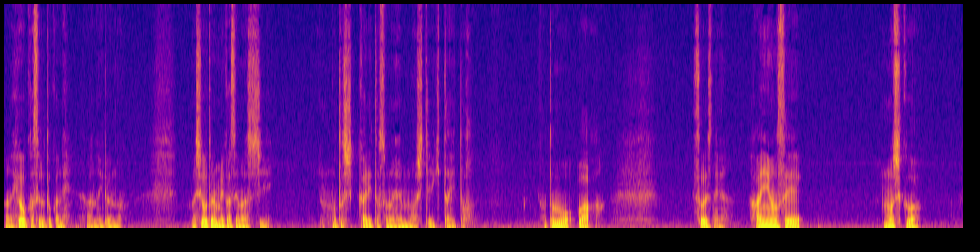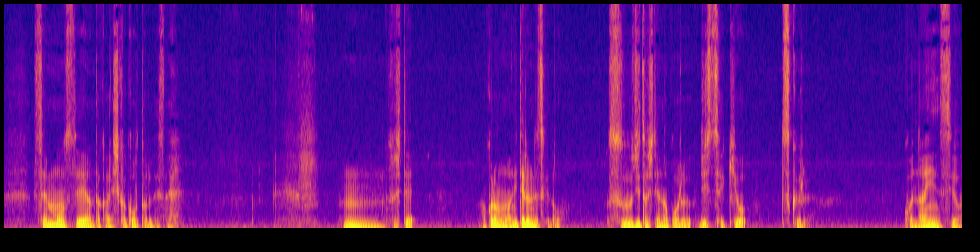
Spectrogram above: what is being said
あの評価するとかね。あのいろいろな、まあ、仕事にも活かせますしもっとしっかりとその辺もしていきたいと。あとはそうですね。汎用性もしくは専門性の高い資格を取るですね。うん。そしてこれもまあ似てるんですけど数字として残る実績を作る。これないんですよ。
